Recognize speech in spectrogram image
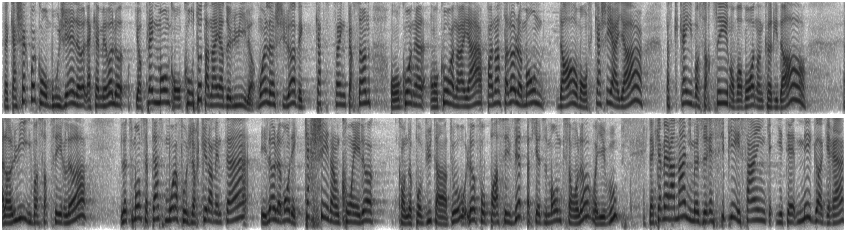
Fait qu'à chaque fois qu'on bougeait, la caméra, il y a plein de monde qu'on court tout en arrière de lui. Moi, là, je suis là avec 4-5 personnes, on court, en, on court en arrière. Pendant ce temps-là, le monde dehors va se cacher ailleurs parce que quand il va sortir, on va voir dans le corridor. Alors lui, il va sortir là. Là, tout le monde se place. Moi, il faut que je recule en même temps. Et là, le monde est caché dans le coin là qu'on n'a pas vu tantôt. Là, il faut passer vite parce qu'il y a du monde qui sont là, voyez-vous. Le caméraman, il mesurait 6 pieds et 5. Il était méga grand.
